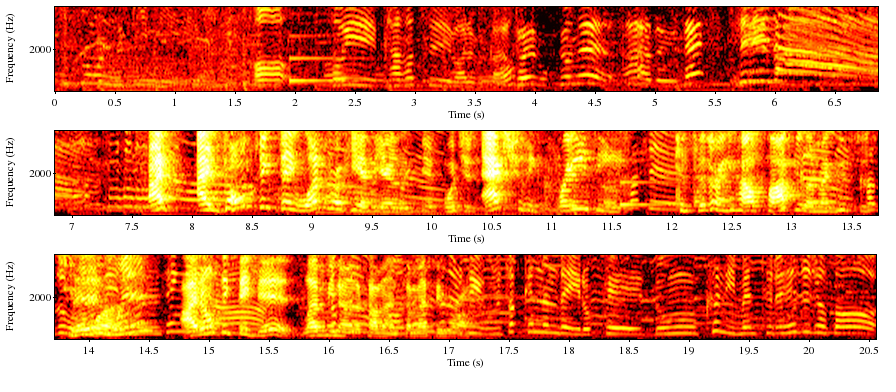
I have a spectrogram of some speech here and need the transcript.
소풍 온 느낌이에요. 어, 저희 다 같이 말해볼까요? 저희 목표는 하나, 둘, 셋. 신인상! I I don't think they won Rookie of the Year, which is actually crazy considering how popular didn't was. win? I don't think they did. Let me know in the comments. I might be wrong. 되게 울적했는데 이렇게 너무 큰 이벤트를 해주셔서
